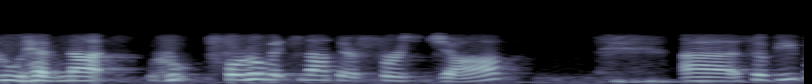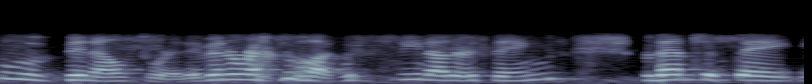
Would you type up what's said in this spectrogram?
who have not, who, for whom it's not their first job, uh, so people who've been elsewhere, they've been around a lot, we've seen other things. For them to say,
